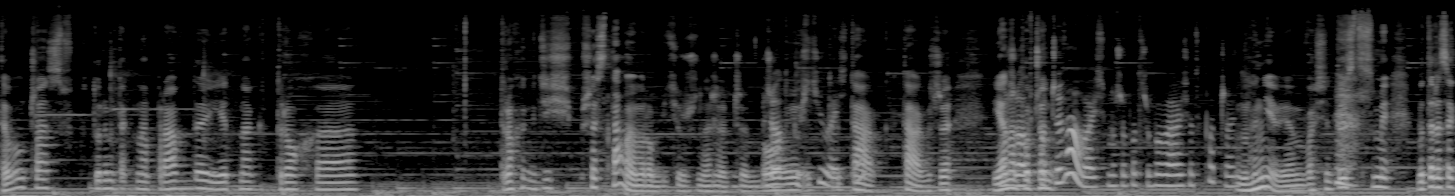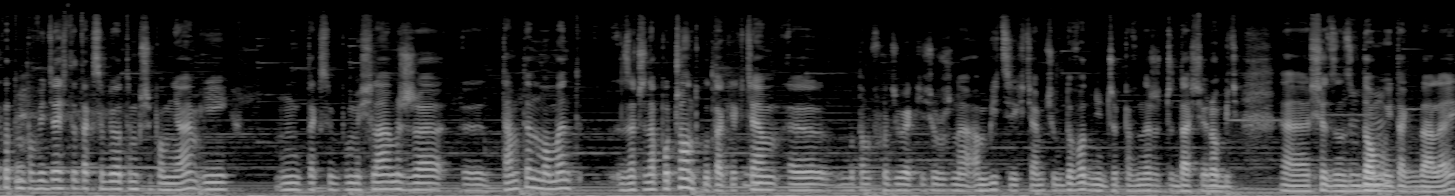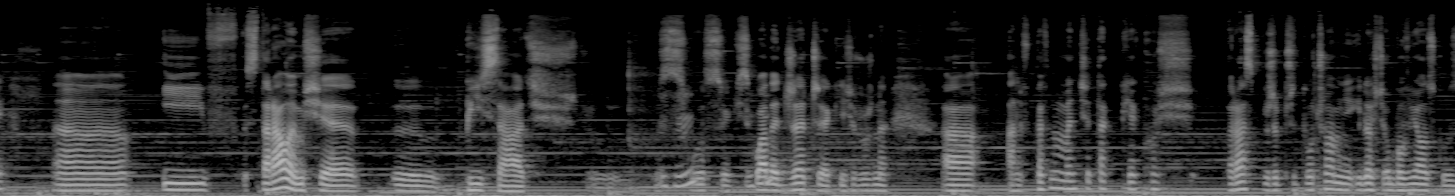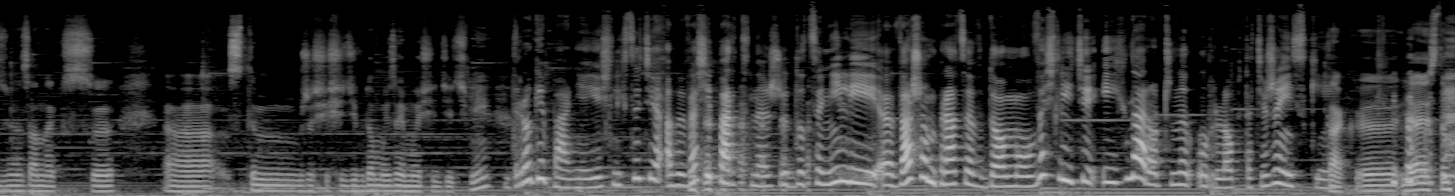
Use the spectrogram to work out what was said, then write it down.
to był czas, w którym tak naprawdę jednak trochę trochę gdzieś przestałem robić różne rzeczy, bo Że odpuściłeś, tak, tak, że ja może na początku odpoczywałeś, może potrzebowałeś odpocząć. no nie wiem, właśnie to jest w sumie, bo teraz jak o tym powiedziałeś, to tak sobie o tym przypomniałem i mm, tak sobie pomyślałem, że y, tamten moment znaczy na początku, tak, jak chciałem, y, bo tam wchodziły jakieś różne ambicje, chciałem ci udowodnić, że pewne rzeczy da się robić e, siedząc w Mhm. domu i tak dalej. E, I starałem się y, pisać, Mhm. składać rzeczy, jakieś różne, a, ale w pewnym momencie tak jakoś raz, że przytłoczyła mnie ilość obowiązków związanych z, e, z tym, że się siedzi w domu i zajmuje się dziećmi. Drogie panie, jeśli chcecie, aby wasi partnerzy docenili e, waszą pracę w domu, wyślijcie ich na roczny urlop tacierzyński. Tak, y, ja jestem,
